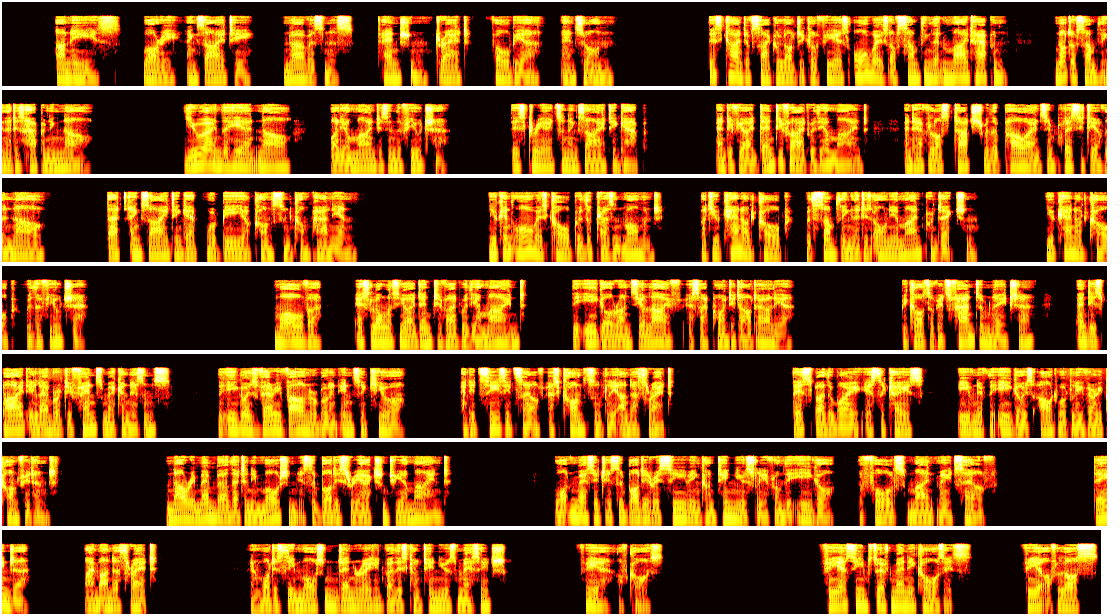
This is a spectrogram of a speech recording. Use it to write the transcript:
unease, worry, anxiety, nervousness, tension, dread, phobia, and so on. This kind of psychological fear is always of something that might happen, not of something that is happening now. You are in the here and now, while your mind is in the future. This creates an anxiety gap. And if you are identified with your mind and have lost touch with the power and simplicity of the now, that anxiety gap will be your constant companion. You can always cope with the present moment, but you cannot cope with something that is only a mind projection. You cannot cope with the future. Moreover, as long as you're identified with your mind, the ego runs your life, as I pointed out earlier. Because of its phantom nature, and despite elaborate defense mechanisms, the ego is very vulnerable and insecure, and it sees itself as constantly under threat. This, by the way, is the case even if the ego is outwardly very confident. Now remember that an emotion is the body's reaction to your mind. What message is the body receiving continuously from the ego, the false mind made self? Danger. I'm under threat. And what is the emotion generated by this continuous message? Fear, of course. Fear seems to have many causes fear of loss,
